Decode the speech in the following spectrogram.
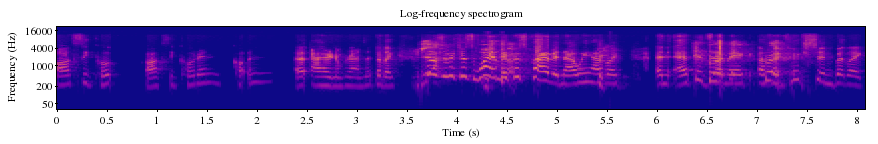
oxyco- oxycodone, cotton. I, I don't know how to pronounce it, but like Yeah, those are just widely yeah. prescribed, and now we have like an epidemic of right. addiction. But like,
